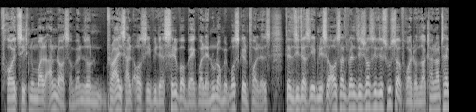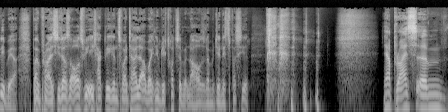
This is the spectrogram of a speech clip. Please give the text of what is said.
freut sich nun mal anders. Und wenn so ein Price halt aussieht wie der Silverback, weil er nur noch mit Muskeln voll ist, dann sieht das eben nicht so aus, als wenn sich Jossi D'Souza freut, unser kleiner Teddybär. Bei Price sieht das aus wie ich hack dich in zwei Teile, aber ich nehme dich trotzdem mit nach Hause, damit dir nichts passiert. ja, Bryce ähm,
